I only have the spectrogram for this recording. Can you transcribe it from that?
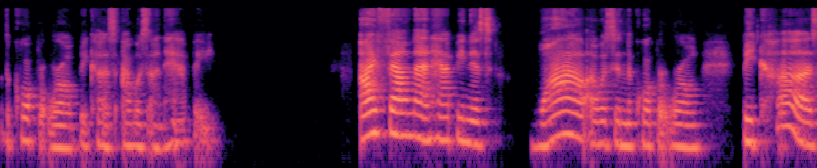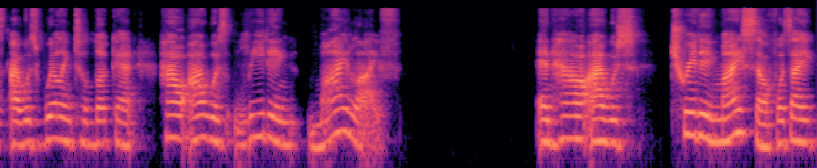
the corporate world because I was unhappy. I found that happiness while I was in the corporate world because I was willing to look at how I was leading my life and how I was treating myself. Was I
